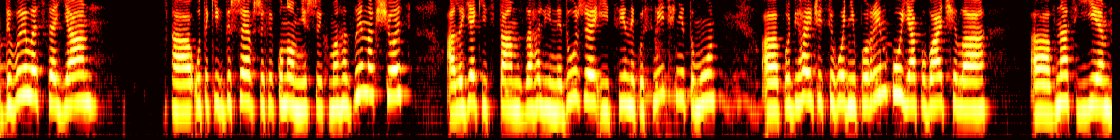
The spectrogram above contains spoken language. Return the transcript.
Дивилася я у таких дешевших, економніших магазинах щось, але якість там взагалі не дуже, і ціни космічні. Тому, пробігаючи сьогодні по ринку, я побачила, в нас є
